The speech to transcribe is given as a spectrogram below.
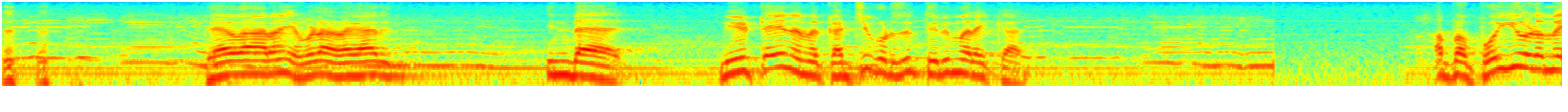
தேவாரம் எவ்வளவு அழகா இருக்கு. இந்த வீட்டை நம்ம கட்சி கொடுத்து திருமறைக்காடு அப்ப பொய்யுடைமை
